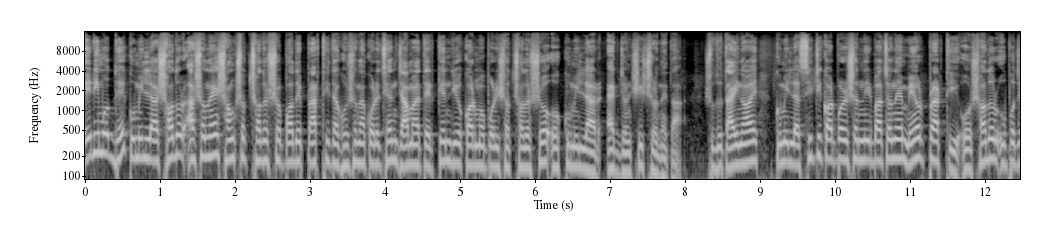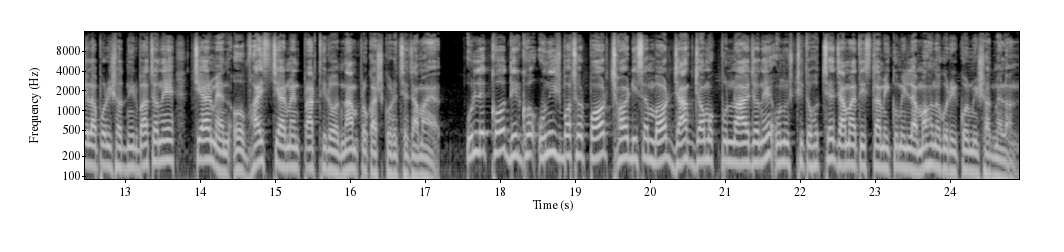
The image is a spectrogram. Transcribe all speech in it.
এরই মধ্যে কুমিল্লা সদর আসনে সংসদ সদস্য পদে প্রার্থিতা ঘোষণা করেছেন জামায়াতের কেন্দ্রীয় কর্মপরিষদ সদস্য ও কুমিল্লার একজন শীর্ষ নেতা। শুধু তাই নয়, কুমিল্লা সিটি কর্পোরেশন নির্বাচনে মেয়র প্রার্থী ও সদর উপজেলা পরিষদ নির্বাচনে চেয়ারম্যান ও ভাইস চেয়ারম্যান প্রার্থীরও নাম প্রকাশ করেছে জামায়াত। উল্লেখ্য, দীর্ঘ ১৯ বছর পর ছয় ডিসেম্বর জাঁকজমকপূর্ণ আয়োজনে অনুষ্ঠিত হচ্ছে জামায়াত ইসলামী কুমিল্লা মহানগরীর কর্মী সম্মেলন।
